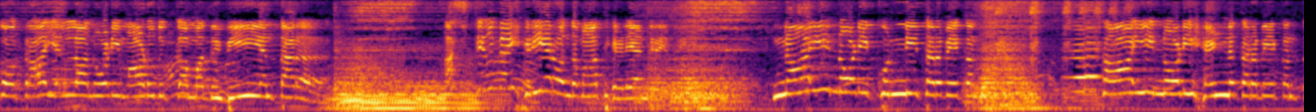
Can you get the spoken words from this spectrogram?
ಗೋತ್ರ ಎಲ್ಲ ನೋಡಿ ಮಾಡುದಕ್ಕ ಮದುವೆ ಅಂತಾರ. ಅಷ್ಟಿಲ್ದ ಹಿರಿಯರು ಒಂದು ಮಾತು ಹೇಳಿ ಅಂದ್ರೆ ನಾಯಿ ನೋಡಿ ಕುನ್ನಿ ತರಬೇಕಂತ, ತಾಯಿ ನೋಡಿ ಹೆಣ್ಣು ತರಬೇಕಂತ.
